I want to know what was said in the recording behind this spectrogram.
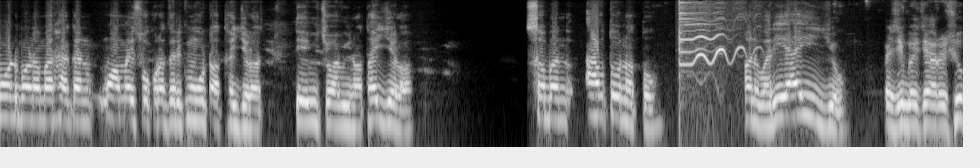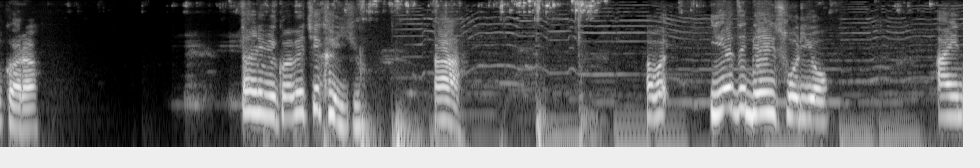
મોડ બણ અમાર હાગા આમાં છોકરો તરીકે મોટો થઈ ગયેલો તેવી ચોવી નો થઈ ગયેલો. સંબંધ આવતો નતો. અને વરી આવી ગયો. પછી બચારો શું કરે? ત્રણ વીઘો વેચી ખાઈ ગયો. હા. હવે એ જ બે છોડ્યો આઈન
